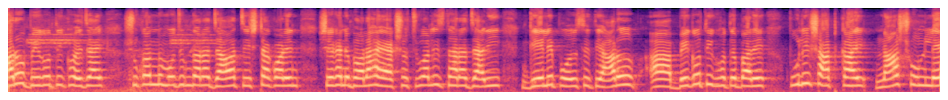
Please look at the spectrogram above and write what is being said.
আরও বেগতিক হয়ে যায়, সুকান্ত মজুমদারা যাওয়ার চেষ্টা করেন, সেখানে বলা হয় একশো চুয়াল্লিশ ধারা জারি গেলে পরিস্থিতি আরও বেগতিক হতে পারে, পুলিশ আটকায়, না শুনলে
